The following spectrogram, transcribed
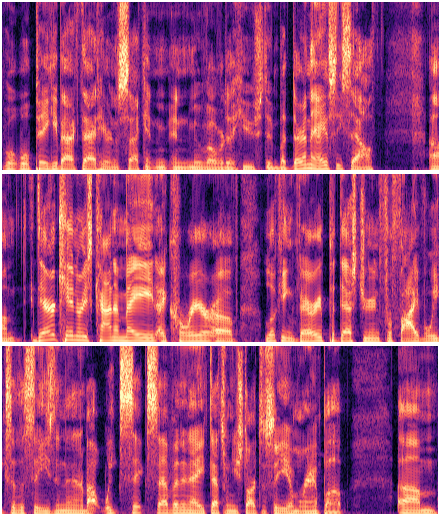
we'll, we'll, piggyback that here in a second and, and, move over to Houston, but they're in the AFC South. Um, Derrick Henry's kind of made a career of looking very pedestrian for five weeks of the season, and then about week six, seven, and eight, that's when you start to see him ramp up. Um,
